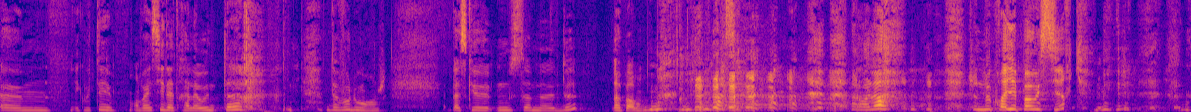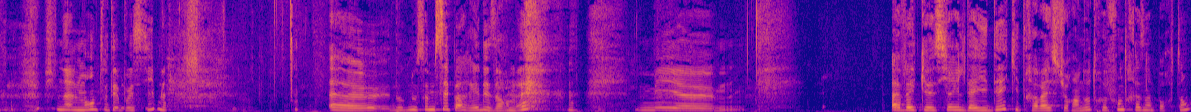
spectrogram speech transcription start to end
Euh, écoutez, on va essayer d'être à la hauteur de vos louanges. Parce que nous sommes deux. Ah, pardon. Alors là, je ne me croyais pas au cirque, mais finalement, tout est possible. Euh, donc nous sommes séparés désormais. Mais euh, avec Cyril Daïdé, qui travaille sur un autre fonds très important,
